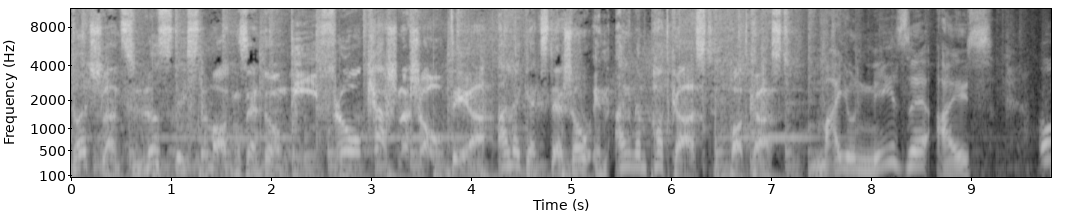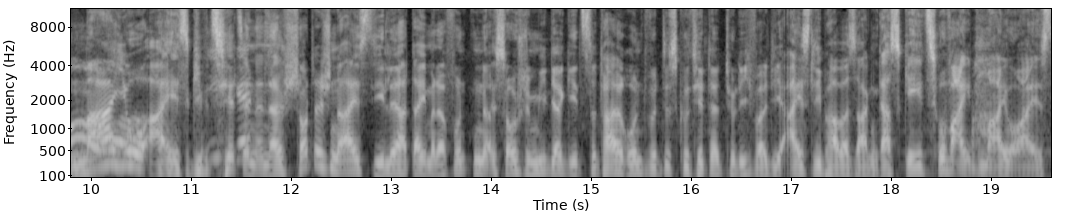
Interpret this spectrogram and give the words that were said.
Deutschlands lustigste Morgensendung, die Flo Kerschner Show. Der alle Gags der Show in einem Podcast. Podcast. Mayonnaise-Eis. Mayo-Eis gibt's jetzt in einer schottischen Eisdiele. Hat da jemand erfunden. Social Media geht's total rund, wird diskutiert natürlich, weil die Eisliebhaber sagen, das geht zu weit, Mayo-Eis.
